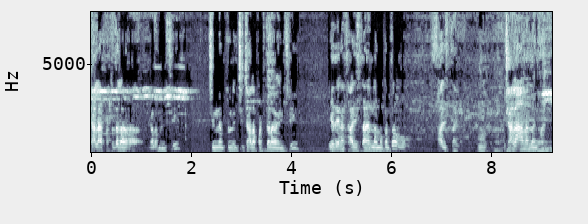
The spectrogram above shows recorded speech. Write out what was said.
చాలా పట్టుదల గల మనిషి. చిన్నప్పటి నుంచి చాలా పట్టుదల మనిషి. ఏదైనా సాధిస్తానని నమ్మకంతో సాధిస్తాను చాలా ఆనందంగా ఉంది.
